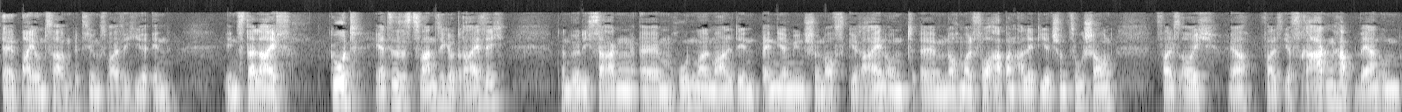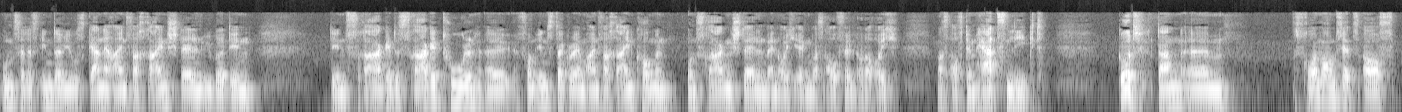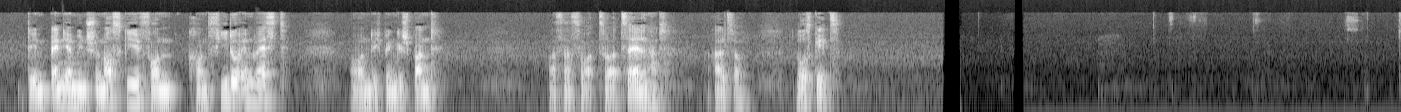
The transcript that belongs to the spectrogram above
äh, bei uns haben, beziehungsweise hier in Insta Live. Gut, jetzt ist es 20.30 Uhr. Dann würde ich sagen, ähm, holen wir mal den Benjamin Schonowski rein und ähm, nochmal vorab an alle, die jetzt schon zuschauen Falls euch, ja, falls ihr Fragen habt während unseres Interviews, gerne einfach reinstellen über den, den Frage, das Fragetool äh, von Instagram einfach reinkommen und Fragen stellen, wenn euch irgendwas auffällt oder euch was auf dem Herzen liegt. Gut, dann ähm, freuen wir uns jetzt auf den Benjamin Schonowski von Confido Invest und ich bin gespannt, was er so zu erzählen hat. Also, los geht's.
